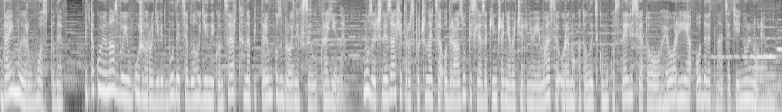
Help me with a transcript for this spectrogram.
Дай миру, Господи. Під такою назвою в Ужгороді відбудеться благодійний концерт на підтримку Збройних сил України. Музичний захід розпочнеться одразу після закінчення вечірньої меси у Римо-католицькому костелі святого Георгія о 19.00.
